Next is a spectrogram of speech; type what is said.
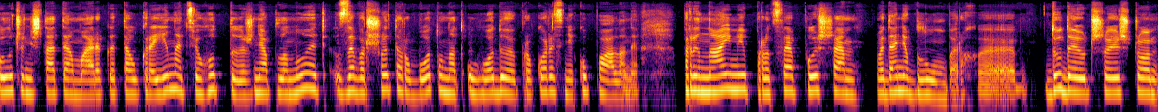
Сполучені Штати Америки та Україна цього тижня планують завершити роботу над угодою про корисні копалини. Принаймні про це пише видання Bloomberg, е, додаючи, що.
